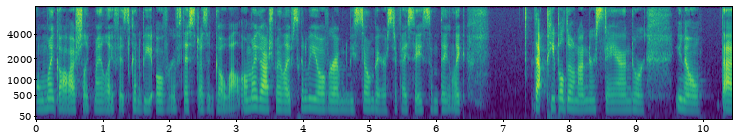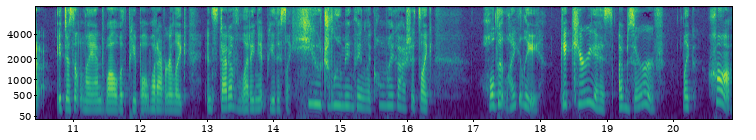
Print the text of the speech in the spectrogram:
oh my gosh, like my life is going to be over if this doesn't go well. Oh my gosh, my life's going to be over. I'm going to be so embarrassed if I say something like that people don't understand or, you know, that it doesn't land well with people, whatever. Like, instead of letting it be this like huge looming thing, like, oh my gosh, it's like, hold it lightly, get curious, observe. Like, huh,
